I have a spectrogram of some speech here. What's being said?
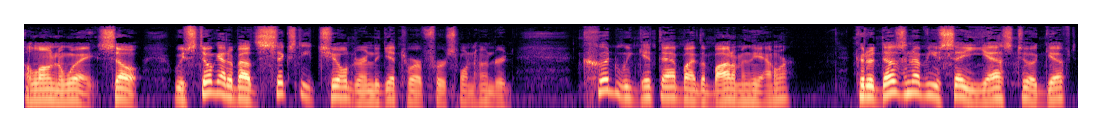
along the way. So we've still got about 60 children to get to our first 100. Could we get that by the bottom of the hour? Could a dozen of you say yes to a gift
